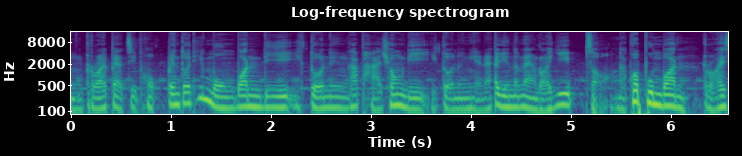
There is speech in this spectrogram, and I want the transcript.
186 เป็นตัวที่มงบอลดีอีกตัวหนึ่งครับ หาช่องดีอีกตัวหนึ่งเห็นไหมยืนตำแหน่ง 122 ครับควบคุมบอล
